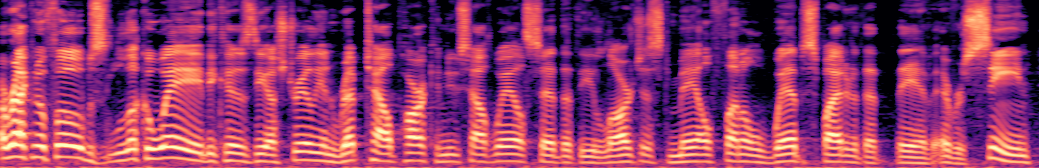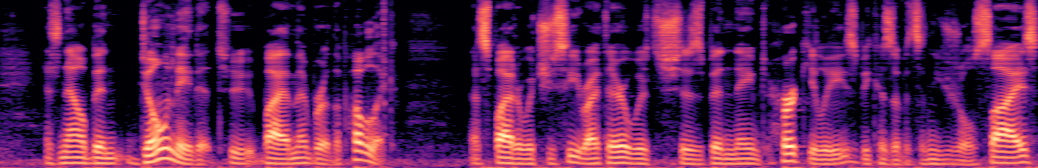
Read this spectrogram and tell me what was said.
Arachnophobes look away because the Australian Reptile Park in New South Wales said that the largest male funnel web spider that they have ever seen has now been donated to by a member of the public. That spider, which you see right there, which has been named Hercules because of its unusual size,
